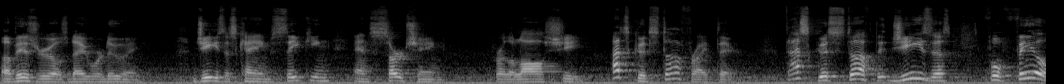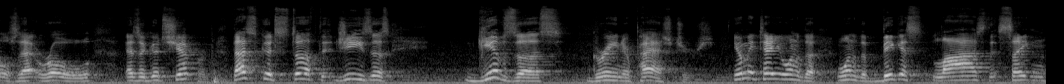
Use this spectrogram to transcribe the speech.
of Israel's day were doing. Jesus came seeking and searching for the lost sheep. That's good stuff right there. That's good stuff that Jesus fulfills that role as a good shepherd. That's good stuff that Jesus gives us greener pastures. You want me to tell you one of the one of the biggest lies that Satan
